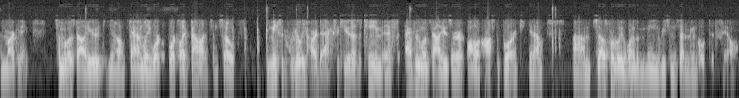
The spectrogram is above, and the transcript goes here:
and marketing. Some of us valued, you know, family, work, work-life balance. And so it makes it really hard to execute as a team if everyone's values are all across the board, you know? Um, so that was probably one of the main reasons that Mingle did fail.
